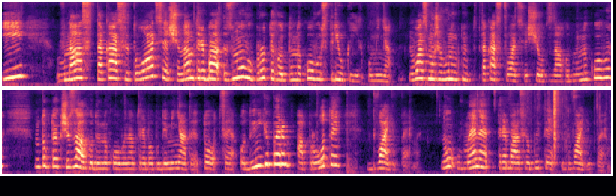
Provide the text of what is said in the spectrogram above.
І в нас така ситуація, що нам треба знову проти годинникової стрілки їх поміняти. У вас може виникнути така ситуація, що за годинниковою. Ну, тобто, якщо за годинниковою нам треба буде міняти, то це один юперм, а проти два юперми. Ну, в мене треба зробити два юперми.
